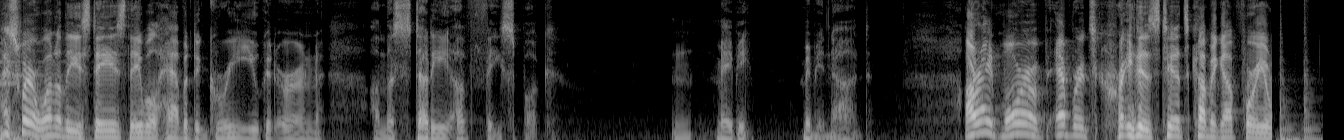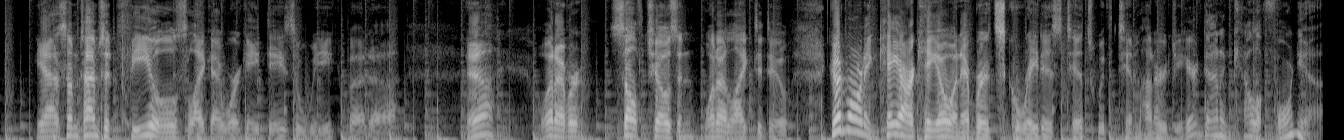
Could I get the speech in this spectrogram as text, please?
I swear one of these days they will have a degree you could earn on the study of Facebook. Hmm, Maybe, maybe not. All right, more of Everett's greatest hits coming up for you. Yeah, sometimes it feels like I work eight days a week, but uh, yeah, whatever. Self chosen, what I like to do. Good morning, KRKO and Everett's greatest hits with Tim Hunter. Did you hear down in California?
